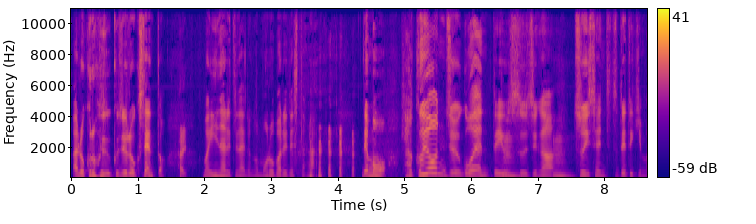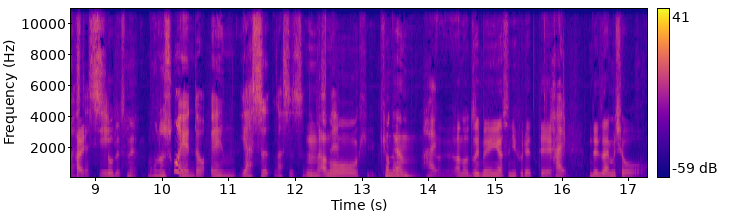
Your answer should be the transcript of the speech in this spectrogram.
あ66セント、はい、まあ、言い慣れてないのがもろバレでしたが。でも145円っていう数字がつい先日出てきましたし、うんうんはいね、ものすごい円だ円安が進んでますね、去年、はい、あのずいぶん円安に触れて、はい、で財務省、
